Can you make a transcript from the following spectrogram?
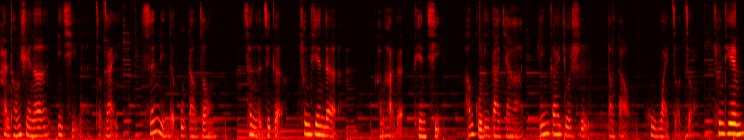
和同学呢一起呢走在森林的步道中，趁着这个春天的很好的天气，很鼓励大家应该就是要到户外走走。春天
